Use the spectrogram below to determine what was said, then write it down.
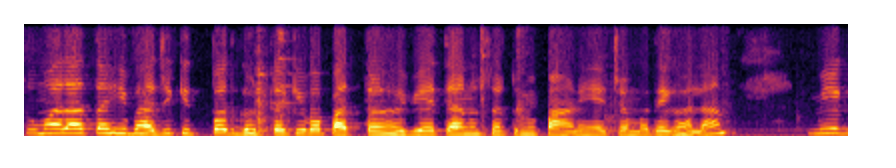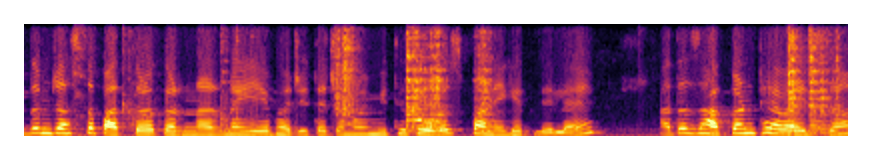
तुम्हाला आता ही भाजी कितपत घट्ट किंवा पातळ हवी आहे त्यानुसार तुम्ही पाणी याच्यामध्ये घाला. मी एकदम जास्त पातळ करणार नाही आहे भाजी त्याच्यामुळे मी इथे थोडंच पाणी घेतलेलं आहे. आता झाकण ठेवायचं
